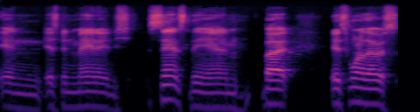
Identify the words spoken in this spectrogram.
and it's been managed since then. But it's one of those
